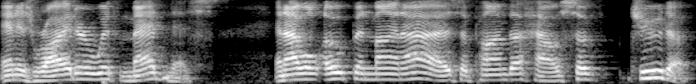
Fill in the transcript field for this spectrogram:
and his rider with madness, and I will open mine eyes upon the house of Judah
